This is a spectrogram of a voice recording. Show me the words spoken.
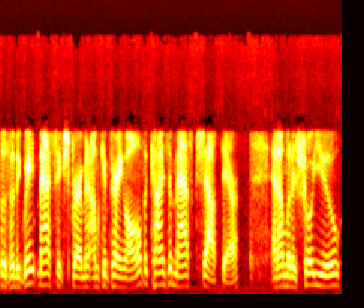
So for the Great Mask Experiment, I'm comparing all the kinds of masks out there, and I'm going to show you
